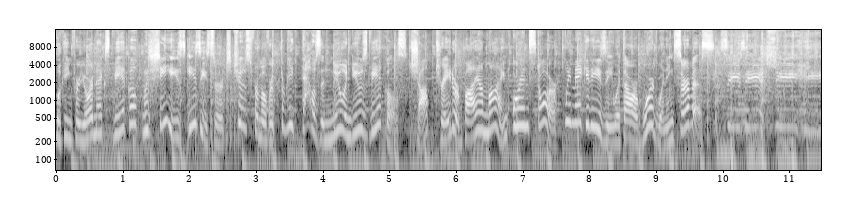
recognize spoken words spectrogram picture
Looking for your next vehicle? With Sheehy's Easy Search, choose from over 3,000 new and used vehicles. Shop, trade, or buy online or in store. We make it easy with our award winning service. It's easy at Sheehy.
